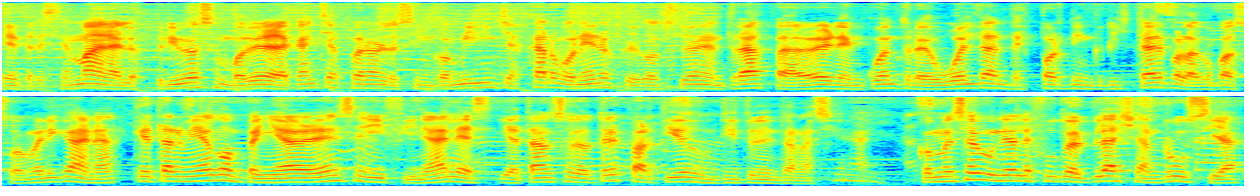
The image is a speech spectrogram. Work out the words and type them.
entre semana, los primeros en volver a la cancha fueron los 5.000 hinchas carboneros que consiguieron entradas para ver el encuentro de vuelta ante Sporting Cristal por la Copa Sudamericana, que terminó con Peñarol en semifinales y a tan solo tres partidos de un título internacional. Comenzó el Mundial de Fútbol Playa en Rusia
